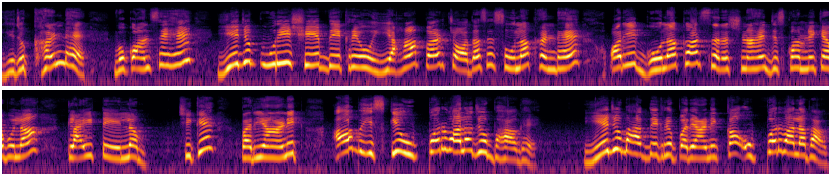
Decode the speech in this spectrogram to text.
ये जो खंड है वो कौन से हैं? ये जो पूरी शेप देख रहे हो, यहाँ पर चौदह से सोलह खंड है और ये गोलाकार संरचना है, जिसको हमने क्या बोला? क्लाइटेलम ठीक है? पर्याणिक। अब इसके ऊपर वाला जो भाग है, ये जो भाग देख रहे हो, पर्याणिक का ऊपर वाला भाग,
